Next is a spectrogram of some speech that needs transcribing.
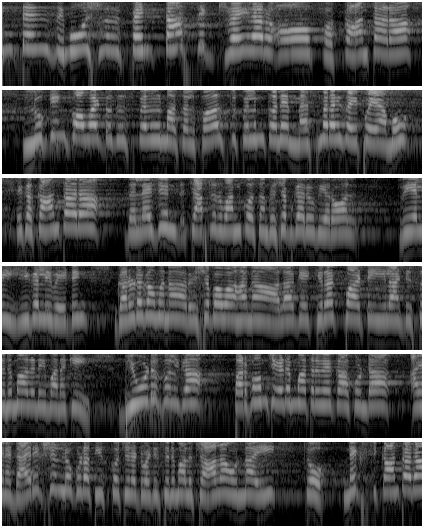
intense emotional, fantastic trailer of Kantara looking forward to this film అసలు ఫస్ట్ ఫిల్మ్తోనే మెస్మరైజ్ అయిపోయాము. ఇక Kantara the legend chapter one కోసం Rishab garu we are all really eagerly waiting Garudagamana Rishabhavahana అలాగే కిరక్ పార్టీ ఇలాంటి సినిమాలని మనకి బ్యూటిఫుల్గా పర్ఫామ్ చేయడం మాత్రమే కాకుండా ఆయన డైరెక్షన్లో కూడా తీసుకొచ్చినటువంటి సినిమాలు చాలా ఉన్నాయి. So next Kantara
